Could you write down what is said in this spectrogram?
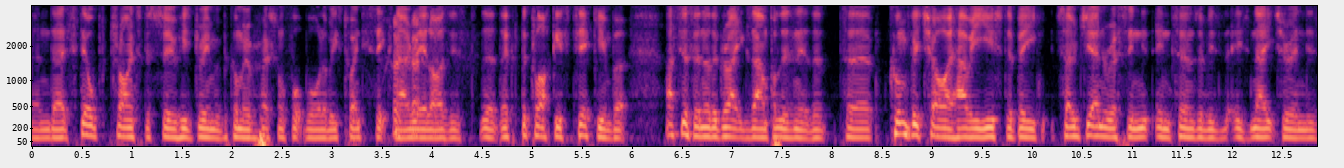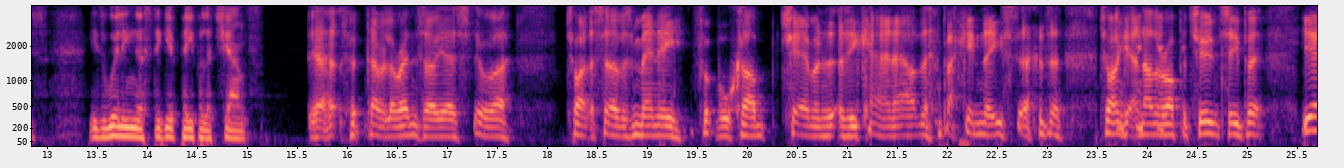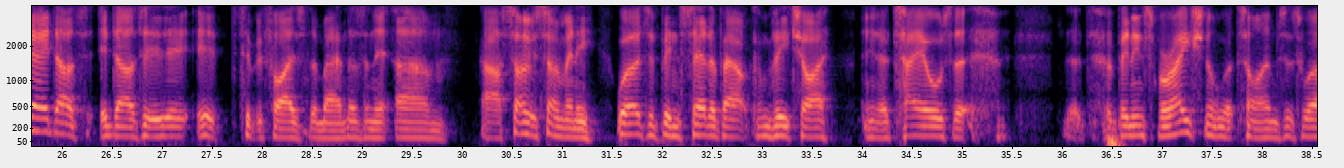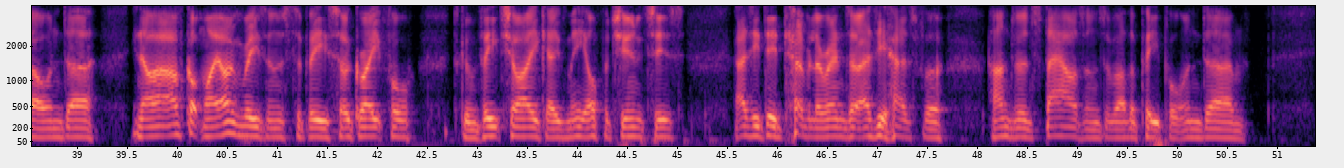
and uh, still trying to pursue his dream of becoming a professional footballer. He's 26 now, realises the, the, the, clock is ticking. But that's just another great example, isn't it? That uh, Khun Vichai, how he used to be so generous in in terms of his, his nature and his his willingness to give people a chance. Yeah, David Lorenzo, yeah, still uh, trying to serve as many football club chairmen as he can out there back in Nice uh, to try and get another opportunity. But yeah, it does. It does. It, it, it typifies the man, doesn't it? Um, uh, so so many words have been said about Khun Vichai. You know, tales that that have been inspirational at times as well. And uh, you know, I've got my own reasons to be so grateful to Khun Vichai. He gave me opportunities, as he did David Lorenzo, as he has for hundreds, thousands of other people, and um,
